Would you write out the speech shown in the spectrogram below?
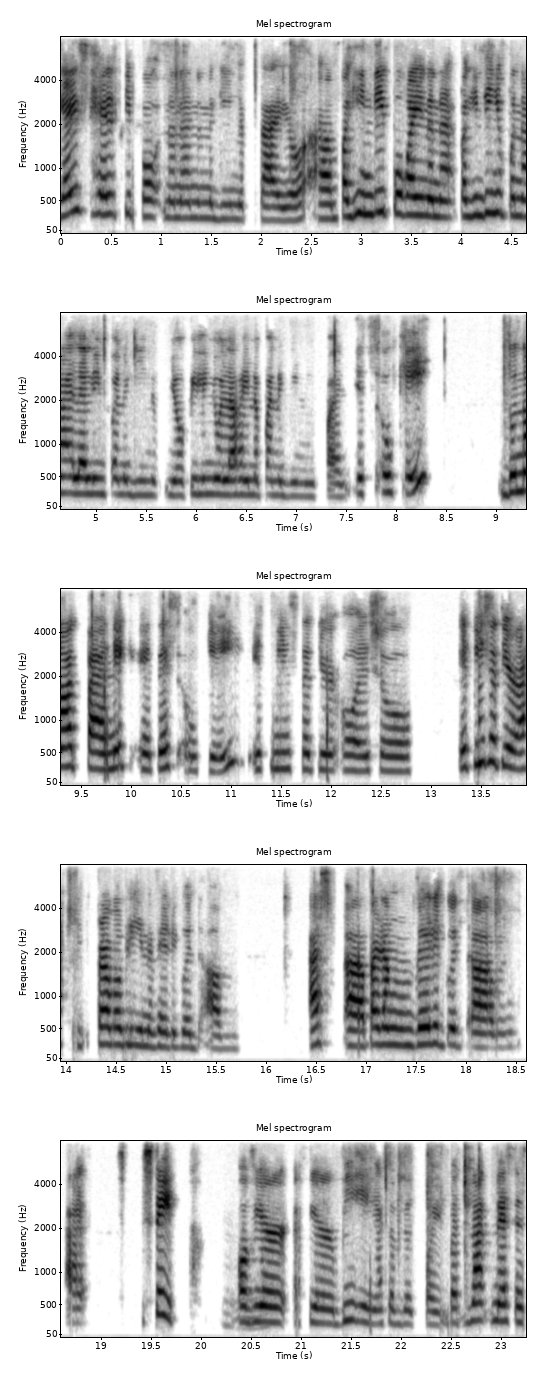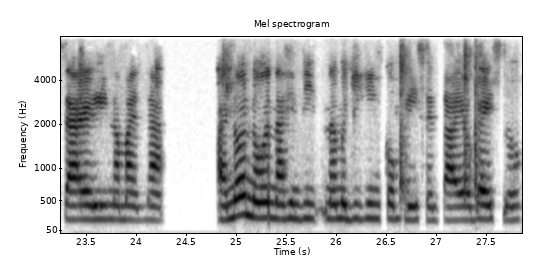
guys, healthy po na nananaginip tayo. Um, pag hindi po kayo na, pag hindi nyo po naalala yung panaginip nyo, feeling nyo wala kayo na panaginipan, it's okay. Do not panic. It is okay. It means that you're also, it means that you're actually probably in a very good, um, as, uh, parang very good, um, uh, state of your of your being as of that point but not necessarily naman na ano no na hindi na magiging complacent tayo guys no?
